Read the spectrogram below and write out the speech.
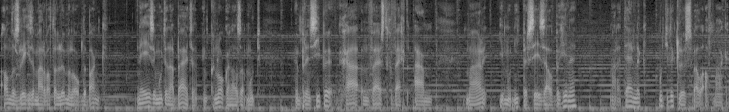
Anders liggen ze maar wat te lummelen op de bank. Nee, ze moeten naar buiten en knokken als het moet. Hun principe: ga een vuistgevecht aan. Maar je moet niet per se zelf beginnen, maar uiteindelijk moet je de klus wel afmaken.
